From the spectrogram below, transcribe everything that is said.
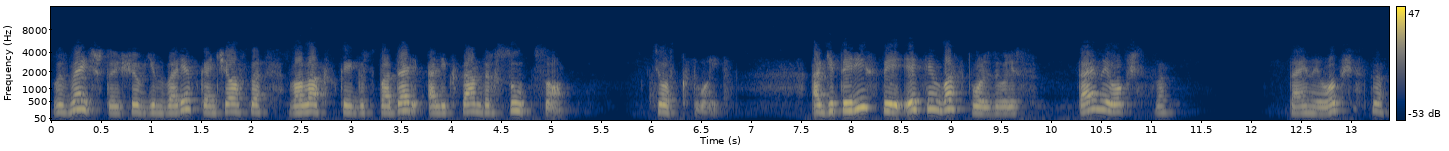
Вы знаете, что еще в январе скончался валахский господарь Александр Суццо, тезк твой. А гитаристы этим воспользовались. Тайное общество. Тайное общество?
